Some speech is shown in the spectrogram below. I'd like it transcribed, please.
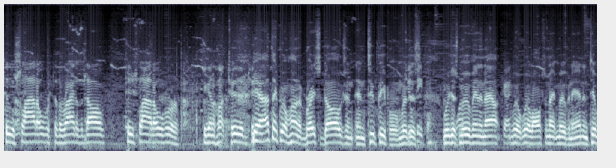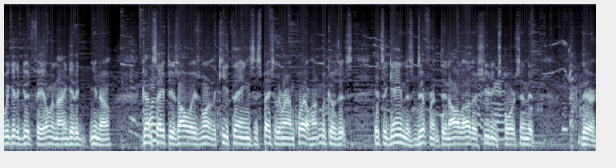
Two will slide over to the right of the dog, two slide over, or you're going to hunt two and two. Yeah, I think we'll hunt a brace of dogs and, and two people, and we'll Two just people. we'll just One- move in and out. Okay. We'll we'll alternate moving in until we get a good feel, and I get a you know, gun One- safety is always one of the key things, especially around quail hunting, because it's it's a game that's different than all other shooting sports in that they're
